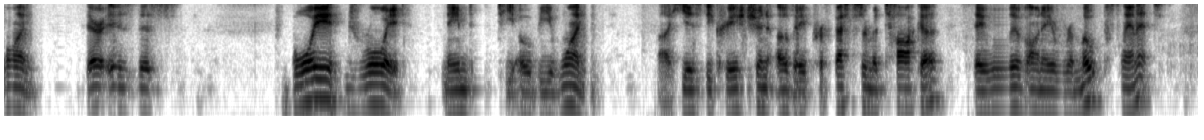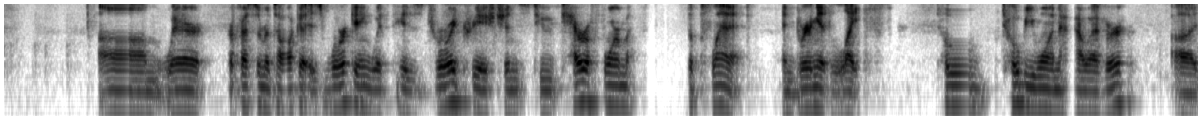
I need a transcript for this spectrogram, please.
one, there is this boy droid named TOB one. Uh, he is the creation of a Professor Mitaka. They live on a remote planet um, where Professor Mitaka is working with his droid creations to terraform the planet and bring it life. To- Toby one, however, uh,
